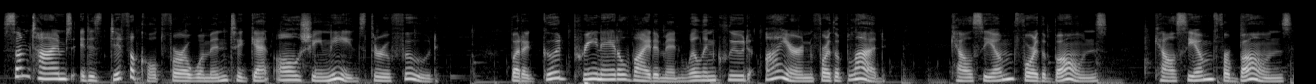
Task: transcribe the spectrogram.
Sometimes it is difficult for a woman to get all she needs through food. But a good prenatal vitamin will include iron for the blood, calcium for the bones, calcium for bones,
